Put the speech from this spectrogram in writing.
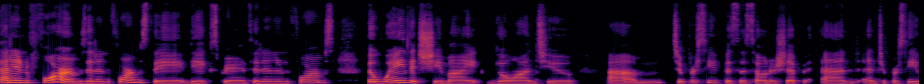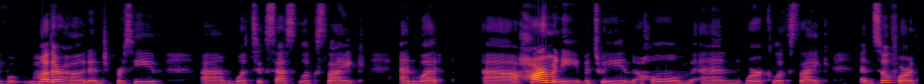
that informs it informs the the experience and it informs the way that she might go on to um, to perceive business ownership and and to perceive motherhood and to perceive um, what success looks like and what uh, harmony between home and work looks like and so forth.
